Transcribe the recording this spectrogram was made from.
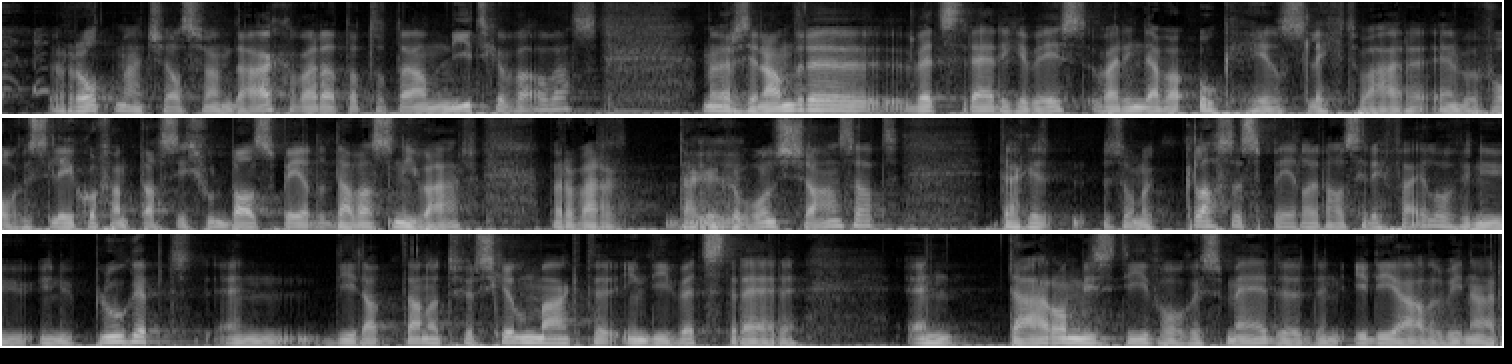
rotmatch als vandaag, waar dat, dat totaal niet het geval was. Maar er zijn andere wedstrijden geweest waarin dat we ook heel slecht waren en we volgens Leko fantastisch voetbal speelden. Dat was niet waar. Maar waar dat je mhm. gewoon chance had dat je zo'n klassespeler als Refailov in je, in uw ploeg hebt en die dat dan het verschil maakte in die wedstrijden. En daarom is die volgens mij de, de ideale winnaar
